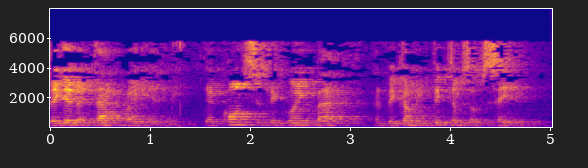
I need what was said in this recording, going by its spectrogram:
They get attacked by the enemy. They're constantly going back and becoming victims of Satan.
